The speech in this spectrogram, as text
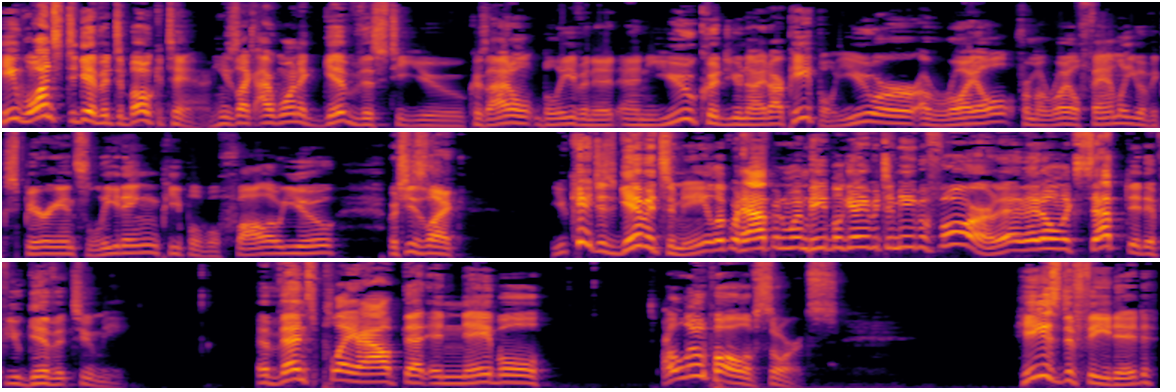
He wants to give it to Bo-Katan. He's like, I want to give this to you because I don't believe in it, and you could unite our people. You are a royal from a royal family. You have experience leading. People will follow you. But she's like, you can't just give it to me. Look what happened when people gave it to me before. They, they don't accept it if you give it to me. Events play out that enable a loophole of sorts. He's defeated,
